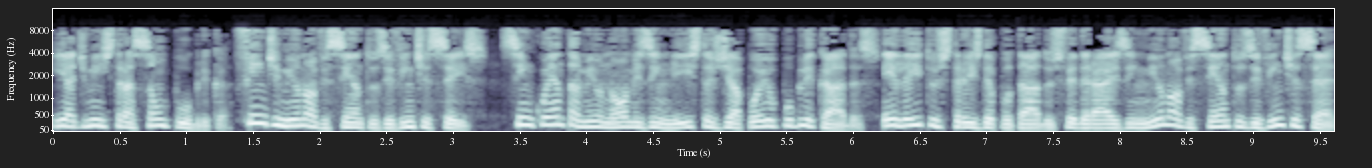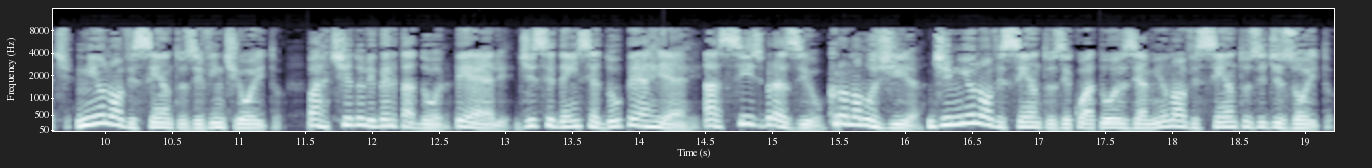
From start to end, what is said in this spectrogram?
e administração pública. Fim de 1926, 50 mil nomes em listas de apoio publicadas. Eleitos três deputados federais em 1927. 1928, Partido Libertador, PL, dissidência do PRR. Assis Brasil. Cronologia. De 1900 1914 a 1918.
